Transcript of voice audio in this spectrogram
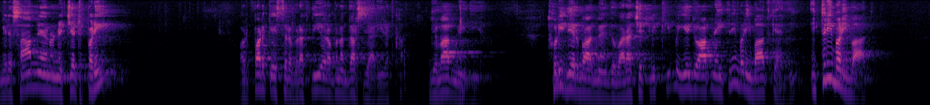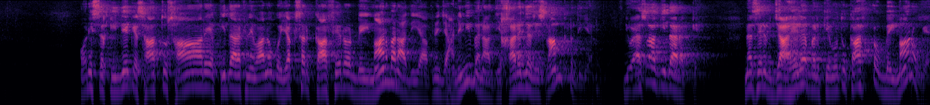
میرے سامنے انہوں نے چٹ پڑھی اور پڑھ کے اس طرف رکھ دی اور اپنا درس جاری رکھا، جواب نہیں دیا۔ تھوڑی دیر بعد میں نے دوبارہ چٹ لکھی، بھئی یہ جو آپ نے اتنی بڑی بات کہہ دی، اتنی بڑی بات۔ اور اس عقیدے کے ساتھ تو سارے عقیدہ رکھنے والوں کو یکسر کافر اور بے ایمان بنا دیا اپنے جہنمی بنا دیا خارج از اسلام کر دیا۔ جو ایسا عقیدہ رکھے، نہ صرف جاہل ہے بلکہ وہ تو کافر اور بے ایمان ہو گیا۔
